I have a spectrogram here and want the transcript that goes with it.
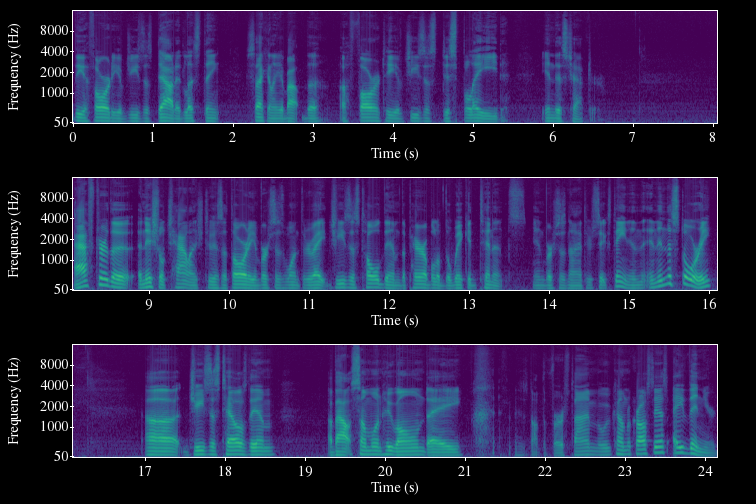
the authority of Jesus doubted. Let's think, secondly, about the authority of Jesus displayed in this chapter. After the initial challenge to his authority in verses 1 through 8, Jesus told them the parable of the wicked tenants in verses 9 through 16. And, and in the story, uh, Jesus tells them about someone who owned a, it's not the first time we've come across this, a vineyard.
